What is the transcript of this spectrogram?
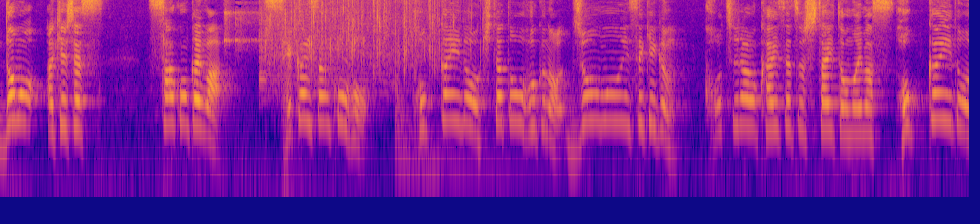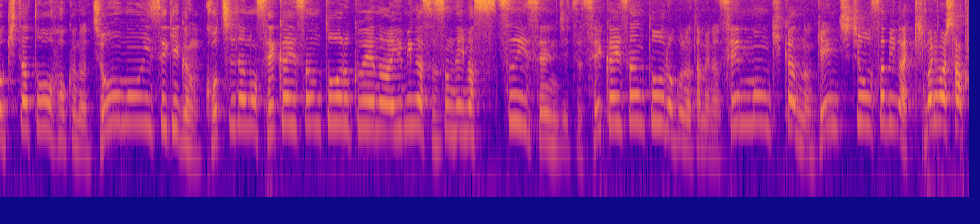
どうも秋吉です。さあ今回は世界遺産候補北海道北東北の縄文遺跡群。こちらを解説したいと思います。北海道北東北の縄文遺跡群。こちらの世界遺産登録への歩みが進んでいます。つい先日世界遺産登録のための専門機関の現地調査日が決まりました。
